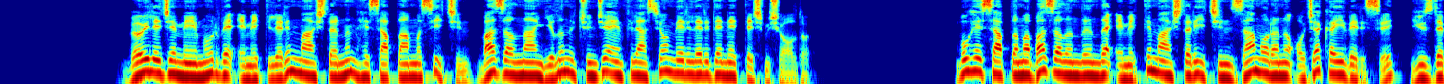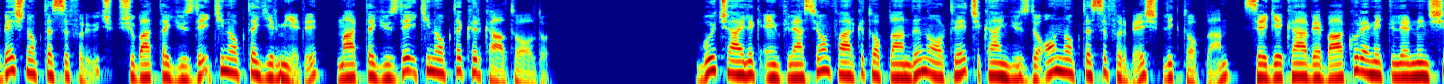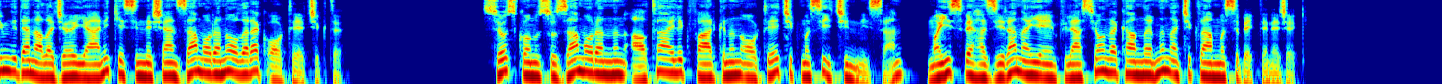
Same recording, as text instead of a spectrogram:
Böylece memur ve emeklilerin maaşlarının hesaplanması için baz alınan yılın 3. enflasyon verileri de netleşmiş oldu. Bu hesaplama baz alındığında emekli maaşları için zam oranı Ocak ayı verisi %5.03, Şubat'ta %2.27, Mart'ta %2.46 oldu. Bu 3 aylık enflasyon farkı toplandığın ortaya çıkan %10.05'lik toplam, SGK ve Bağkur emeklilerinin şimdiden alacağı yani kesinleşen zam oranı olarak ortaya çıktı. Söz konusu zam oranının 6 aylık farkının ortaya çıkması için Nisan, Mayıs ve Haziran ayı enflasyon rakamlarının açıklanması beklenecek.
